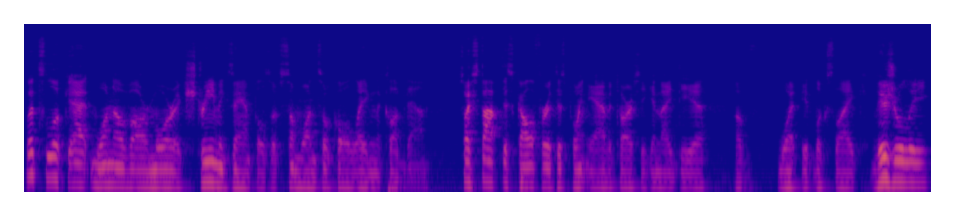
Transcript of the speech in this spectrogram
let's look at one of our more extreme examples of someone so-called laying the club down. So I stopped this golfer at this point in the avatar so you get an idea of what it looks like visually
